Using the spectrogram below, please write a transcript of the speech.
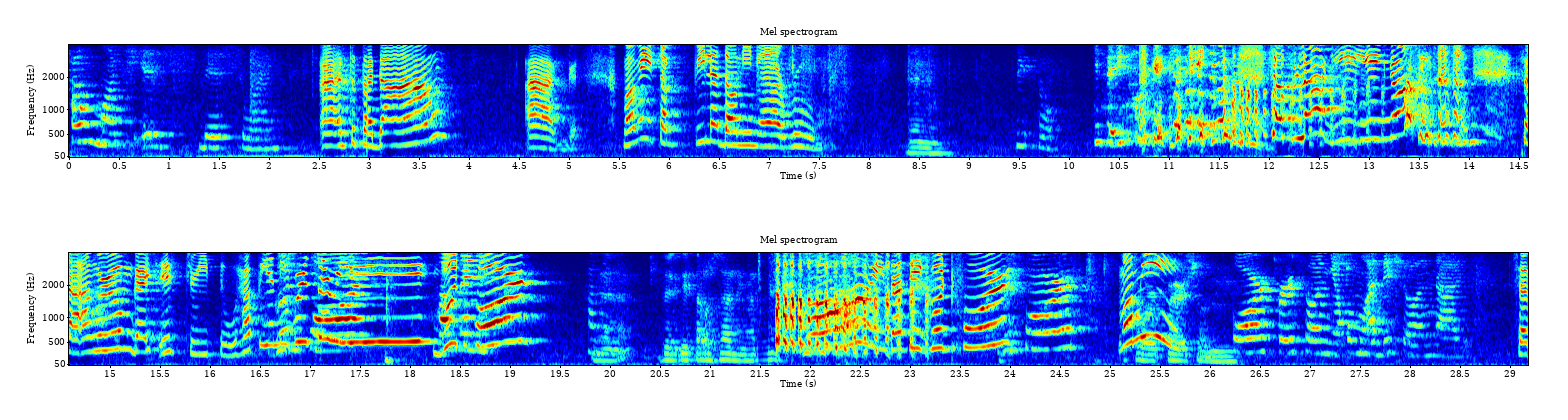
How much is this one? Ah, ito tadang ag. Mami, tagpila daw ni nga room. Yan yun. Kinsa ingon, kinsa ingon. Sa vlog, iingon. Sa ang room, guys, is 3-2. Happy anniversary! Good for? Yan, 20,000 yung ano. Ay, dati good for? For Mami! Per person. four person niya, kung mo additional. Sa,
